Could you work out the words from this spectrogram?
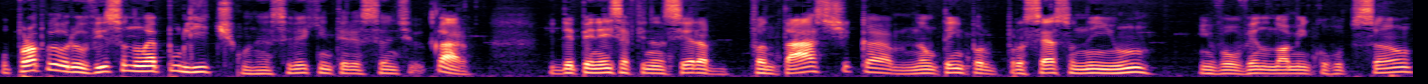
o próprio Eurovisto não é político, né? Você vê que interessante. Claro, independência financeira fantástica, não tem processo nenhum envolvendo nome em corrupção,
